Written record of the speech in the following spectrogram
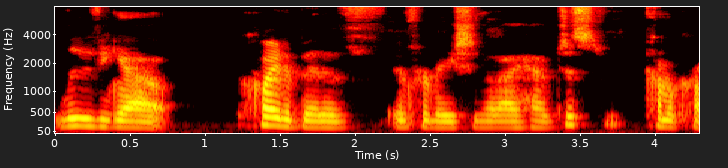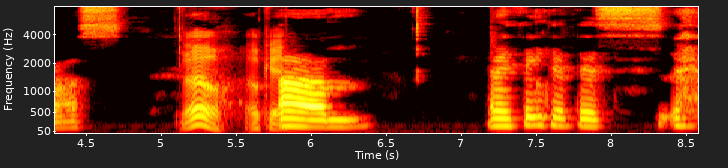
leaving out quite a bit of information that I have just come across. Oh, okay. Um, and I think that this.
